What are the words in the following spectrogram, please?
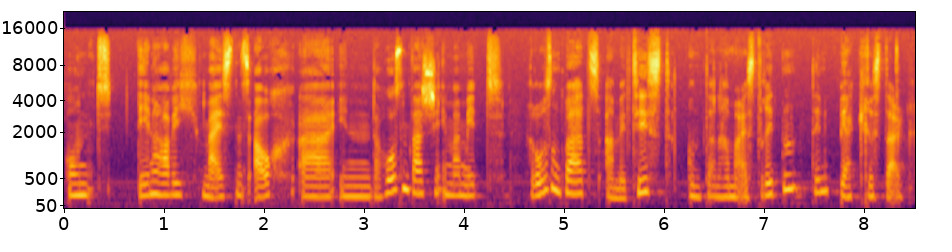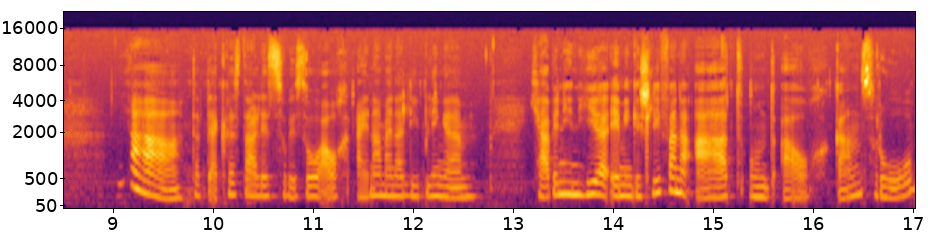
und den habe ich meistens auch äh, in der Hosentasche immer mit. Rosenquarz, Amethyst und dann haben wir als dritten den Bergkristall. Ja, der Bergkristall ist sowieso auch einer meiner Lieblinge. Ich habe ihn hier eben in geschliffener Art und auch ganz roh.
